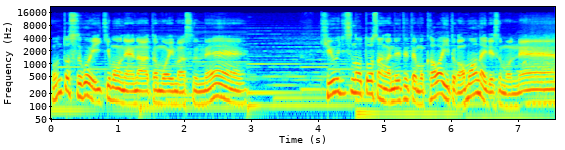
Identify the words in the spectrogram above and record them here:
ほんとすごい生き物やなと思いますね。休日のお父さんが寝てても可愛いとか思わないですもんね。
